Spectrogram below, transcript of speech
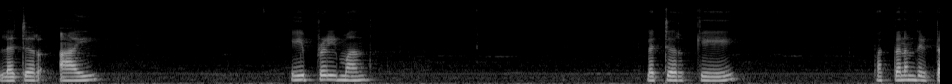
letter I April month letter K Pathanamthitta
